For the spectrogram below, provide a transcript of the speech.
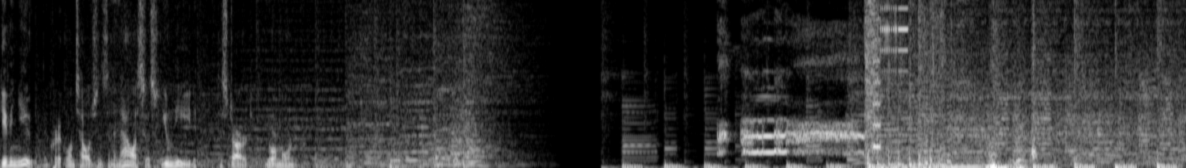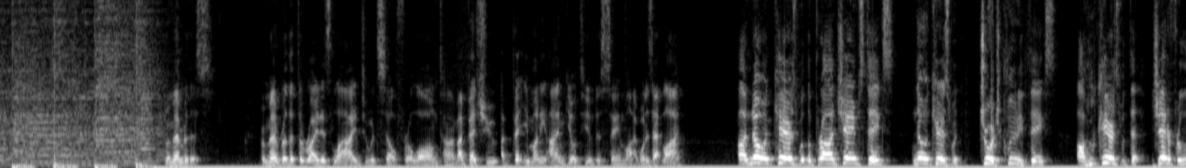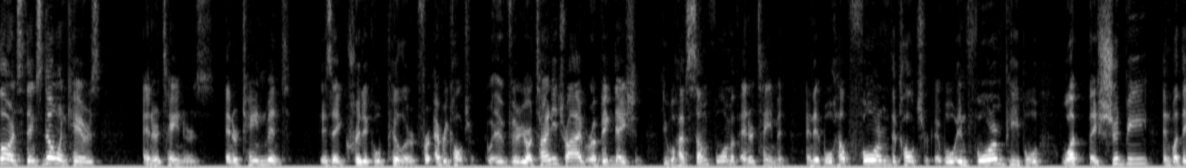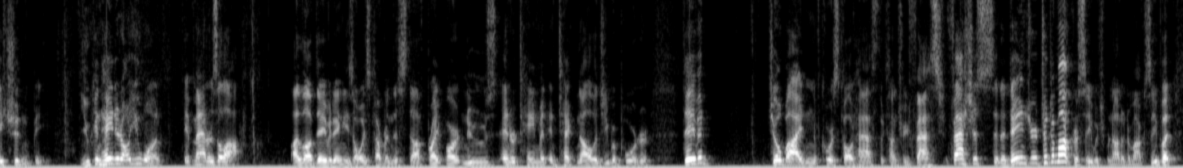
giving you the critical intelligence and analysis you need to start your morning. Remember this. Remember that the right has lied to itself for a long time. I bet you, I bet you money I'm guilty of this same lie. What is that lie? Uh, no one cares what LeBron James thinks. No one cares what George Clooney thinks. Oh, who cares what the Jennifer Lawrence thinks? No one cares. Entertainers, entertainment is a critical pillar for every culture. If you're a tiny tribe or a big nation, you will have some form of entertainment and it will help form the culture. It will inform people what they should be and what they shouldn't be. You can hate it all you want, it matters a lot. I love David Ng. He's always covering this stuff. Breitbart News, entertainment, and technology reporter. David, Joe Biden, of course, called half the country fas- fascists and a danger to democracy, which we're not a democracy, but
